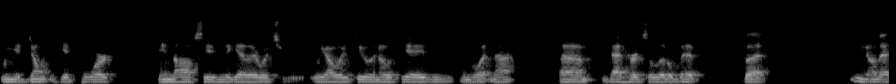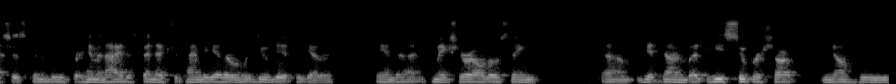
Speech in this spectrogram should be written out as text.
when you don't get to work in the off season together, which we always do in OTAs and, and whatnot. Um, that hurts a little bit, but you know that's just going to be for him and I to spend extra time together when we do get together, and uh, to make sure all those things um, get done. But he's super sharp. You know, he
